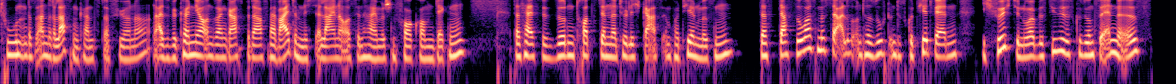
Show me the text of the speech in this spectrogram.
tun und das andere lassen kannst dafür. Ne? Also wir können ja unseren Gasbedarf bei weitem nicht alleine aus den heimischen Vorkommen decken. Das heißt, wir würden trotzdem natürlich Gas importieren müssen dass das sowas müsste alles untersucht und diskutiert werden. Ich fürchte nur, bis diese Diskussion zu Ende ist,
